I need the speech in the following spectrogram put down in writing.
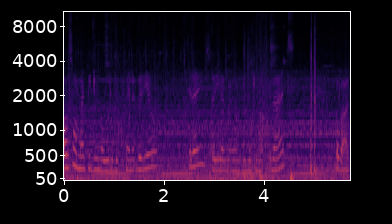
Also, I might be doing a little big planet video today, so you guys might want to be looking out for that. Oh god.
